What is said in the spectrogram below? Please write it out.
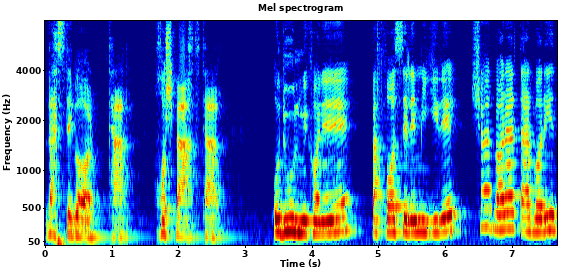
رستگار تر خوشبخت تر عدول می‌کنه و فاصله می‌گیره شاید باید درباره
